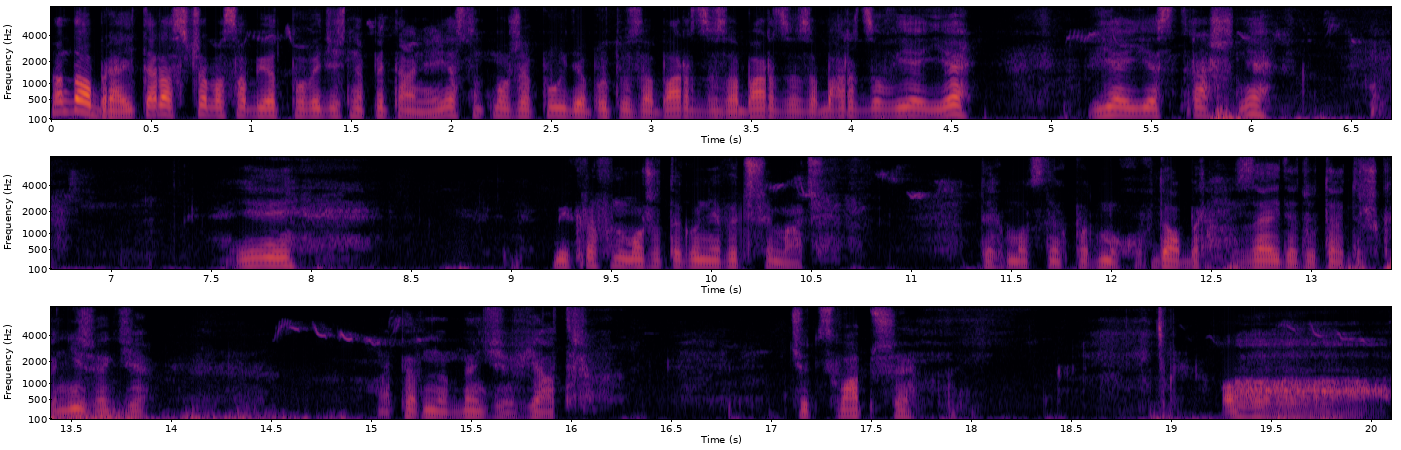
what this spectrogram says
No dobra, i teraz trzeba sobie odpowiedzieć na pytanie. Ja stąd może pójdę, bo tu za bardzo, za bardzo, za bardzo wieje. Wieje strasznie. I mikrofon może tego nie wytrzymać. Tych mocnych podmuchów. Dobra, zejdę tutaj troszkę niżej, gdzie na pewno będzie wiatr ciut słabszy. O,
